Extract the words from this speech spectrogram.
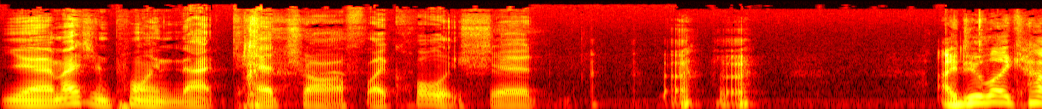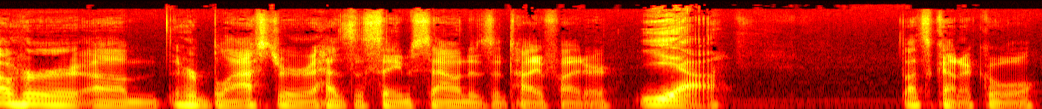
yeah. Imagine pulling that catch off. Like holy shit. I do like how her um her blaster has the same sound as a TIE fighter. Yeah, That's kind of cool.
